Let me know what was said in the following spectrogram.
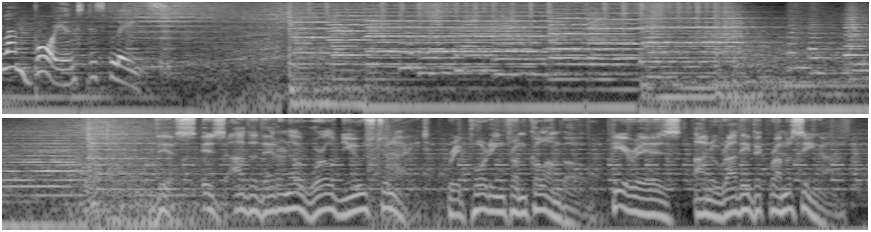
flamboyant displays. This is Ada Derana World News Tonight. Reporting from Colombo, here is Anuradhi Vikramasinghe.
